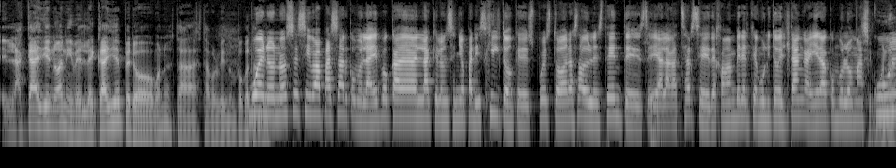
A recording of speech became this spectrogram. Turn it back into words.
en la calle, ¿no? A nivel de calle, pero bueno, está, está volviendo un poco Bueno, también. no sé si va a pasar como la época en la que lo enseñó Paris Hilton, que después todas las adolescentes eh, al agacharse dejaban ver el triangulito del tanga y era como lo más Sí, cool, bueno,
